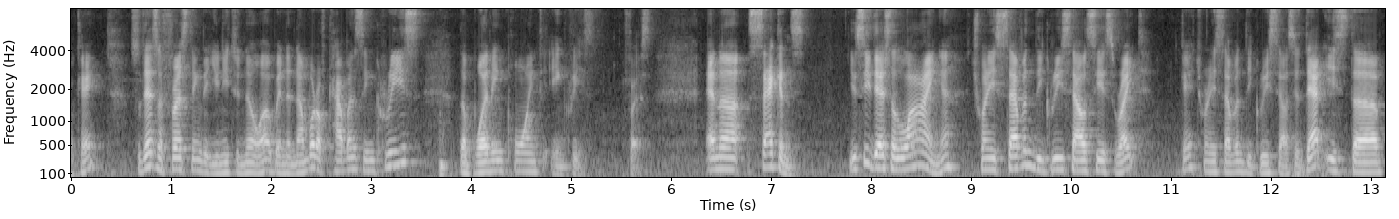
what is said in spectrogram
okay? So that's the first thing that you need to know uh, when the number of carbons increase the boiling point increase first. And uh, seconds. You see there's a line uh, 27 degrees celsius right? Okay 27 degrees celsius. That is the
